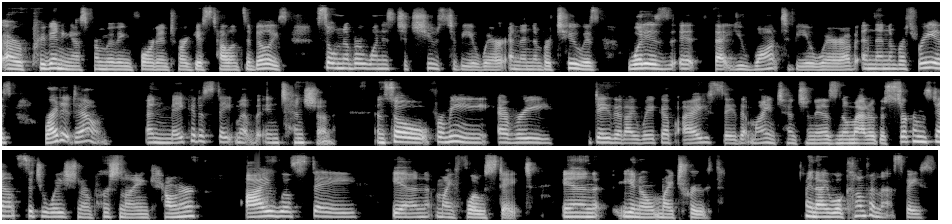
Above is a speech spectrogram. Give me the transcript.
or preventing us from moving forward into our gifts, talents, abilities. So, number one is to choose to be aware. And then number two is what is it that you want to be aware of? And then number three is write it down and make it a statement of intention. And so, for me, every day that I wake up, I say that my intention is no matter the circumstance, situation, or person I encounter, I will stay in my flow state, in, you know, my truth. And I will come from that space.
